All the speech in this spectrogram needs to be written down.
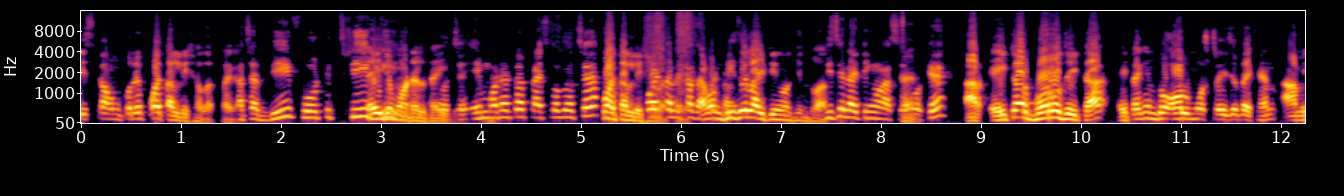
ডিসকাউন্ট করে পঁয়তাল্লিশ হাজার টাকা। আচ্ছা B43 এই যে মডেলটা হচ্ছে এই মডেলটার প্রাইস পাবে হচ্ছে পঁয়তাল্লিশ 45,000 এবং টাকা। ডিজে লাইটিংও কিন্তু আছে। ডিজে লাইটিংও আছে হ্যাঁ। ওকে আর এইটার বড় যেটা এটা কিন্তু অলমোস্ট এই যে দেখেন আমি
